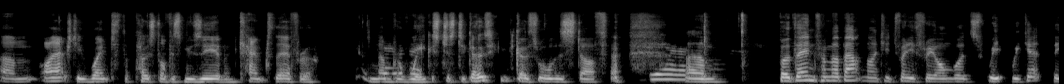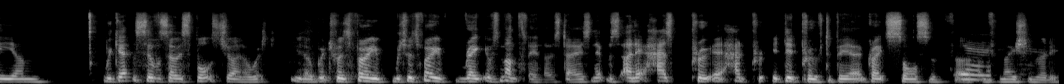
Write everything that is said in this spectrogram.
um, I actually went to the Post Office Museum and camped there for a, a number of weeks just to go go through all this stuff. Yeah. um, but then from about 1923 onwards, we, we get the um, we get the Civil Service Sports Journal, which you know, which was very, which was very, it was monthly in those days, and it was, and it has proved, it had, it did prove to be a great source of uh, yeah. information, really,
